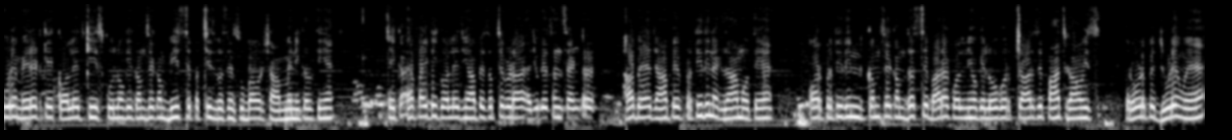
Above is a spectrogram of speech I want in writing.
पूरे मेरठ के कॉलेज की स्कूलों की कम से कम 20 से 25 बसें सुबह और शाम में निकलती हैं। एक एफआईटी कॉलेज यहाँ पे सबसे बड़ा एजुकेशन सेंटर हब है, जहाँ पे प्रतिदिन एग्ज़ाम होते हैं और प्रतिदिन कम से कम 10 से 12 कॉलोनियों के लोग और चार से पाँच गाँव इस रोड पे जुड़े हुए हैं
